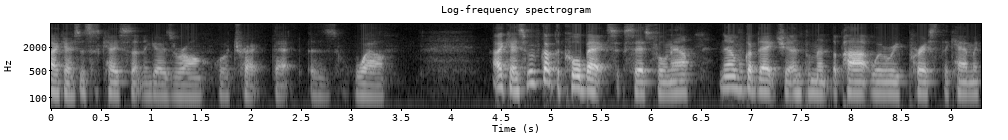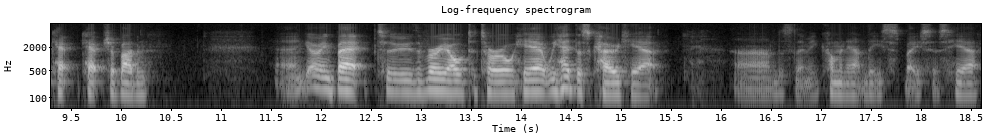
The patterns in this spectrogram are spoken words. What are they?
Okay, so this is case something goes wrong, we'll track that as well. Okay, so we've got the callback successful now. Now we've got to actually implement the part where we press the camera cap capture button. And going back to the very old tutorial here, we had this code here. Um, just let me comment out these spaces here.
